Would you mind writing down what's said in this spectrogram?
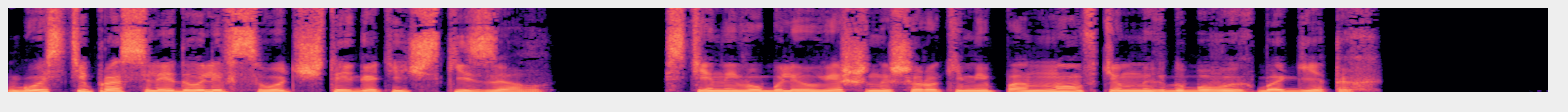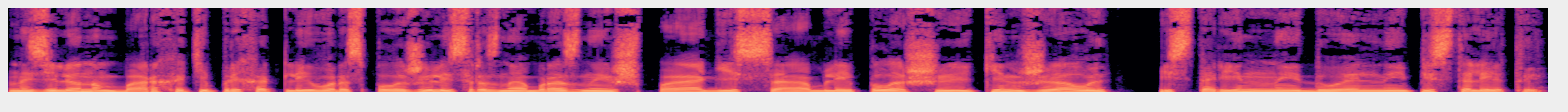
Гости проследовали в сводчатый готический зал. Стены его были увешаны широкими панно в темных дубовых багетах. На зеленом бархате прихотливо расположились разнообразные шпаги, сабли, палаши, кинжалы и старинные дуэльные пистолеты.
